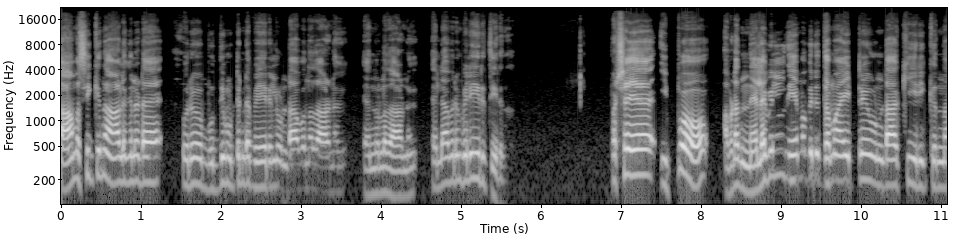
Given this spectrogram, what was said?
താമസിക്കുന്ന ആളുകളുടെ ഒരു ബുദ്ധിമുട്ടിന്റെ പേരിൽ ഉണ്ടാവുന്നതാണ് എന്നുള്ളതാണ് എല്ലാവരും വിലയിരുത്തിയിരുന്നത്. പക്ഷേ ഇപ്പോ അവിടെ നിലവിൽ നിയമവിരുദ്ധമായിട്ട് ഉണ്ടാക്കിയിരിക്കുന്ന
